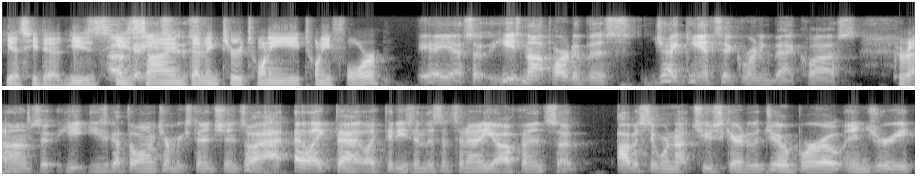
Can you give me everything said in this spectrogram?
Yes, he did. He's he's okay, signed, I think, through twenty twenty four. Yeah, yeah. So he's not part of this gigantic running back class. Correct. Um, so he he's got the long term extension. So I, I like that. I like that he's in the Cincinnati offense. Obviously, we're not too scared of the Joe Burrow injury.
